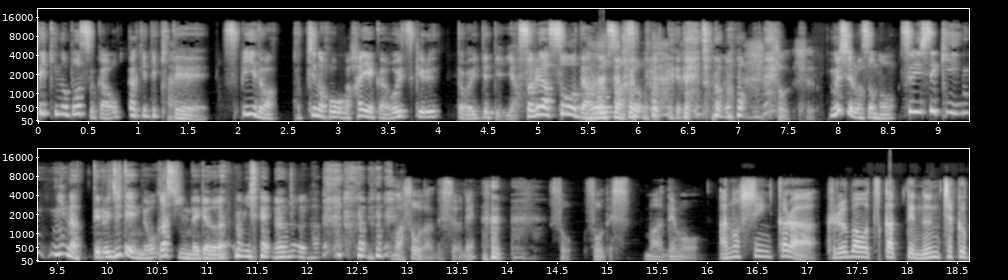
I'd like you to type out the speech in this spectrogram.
敵のボスが追っかけてきて、スピードはこっちの方が速いから追いつけるとか言ってて、いや、それはそうだろうさ、と思って、その、そうですよ。むしろその、追跡になってる時点でおかしいんだけど、みたいなのが、まあそうなんですよね。そう、そうです。まあでも、あのシーンから車を使ってヌンチャクっ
